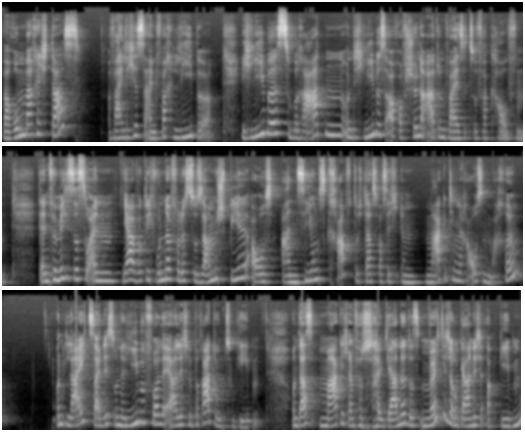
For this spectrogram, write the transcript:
Warum mache ich das? Weil ich es einfach liebe. Ich liebe es zu beraten und ich liebe es auch auf schöne Art und Weise zu verkaufen. Denn für mich ist es so ein ja wirklich wundervolles Zusammenspiel aus Anziehungskraft durch das, was ich im Marketing nach außen mache und gleichzeitig so eine liebevolle, ehrliche Beratung zu geben. Und das mag ich einfach total gerne, das möchte ich auch gar nicht abgeben.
